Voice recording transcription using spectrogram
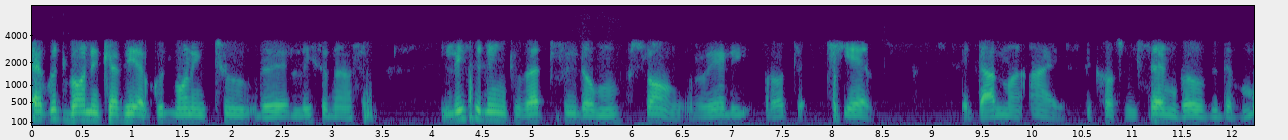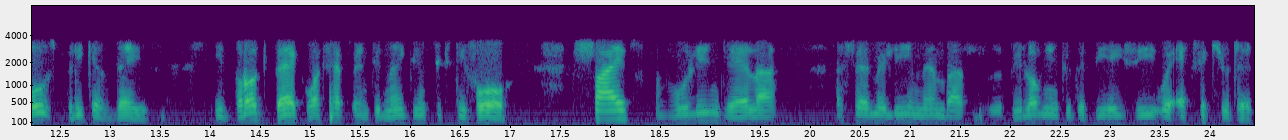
Uh, good morning, Kathy. Good morning to the listeners listening to that freedom song really brought tears down my eyes because we sang those in the most bleakest days. It brought back what happened in 1964. Five Vulindlela family members belonging to the PAC were executed.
